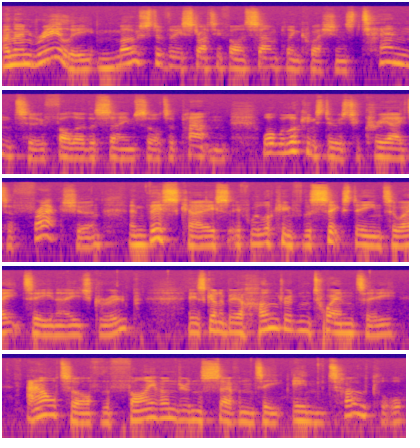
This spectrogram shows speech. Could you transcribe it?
And then really most of these stratified sampling questions tend to follow the same sort of pattern. What we're looking to do is to create a fraction. In this case, if we're looking for the 16 to 18 age group, it's going to be 120 out of the 570 in total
